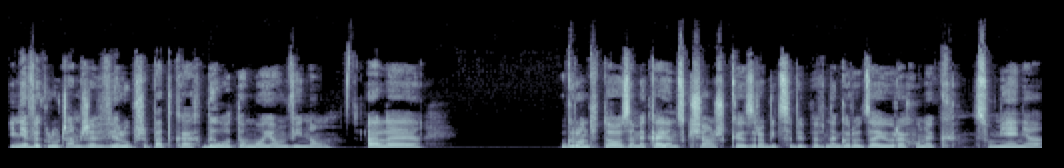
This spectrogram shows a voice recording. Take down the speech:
I nie wykluczam, że w wielu przypadkach było to moją winą, ale grunt to, zamykając książkę, zrobić sobie pewnego rodzaju rachunek sumienia,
